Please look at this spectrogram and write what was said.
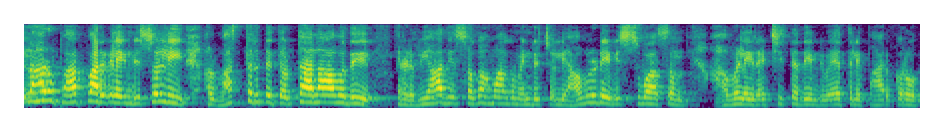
எல்லாரும் பார்ப்பார்களே என்று சொல்லி அவள் வஸ்திரத்தை தொட்டாலாவது என்னுடைய வியாதி சுகமாகும் என்று சொல்லி அவளுடைய விசுவாசம் அவளை ரட்சித்தது என்று வேதத்தில் பார்க்கிறோம்.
